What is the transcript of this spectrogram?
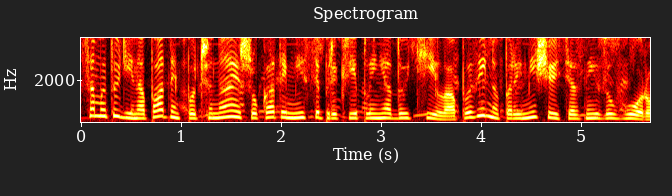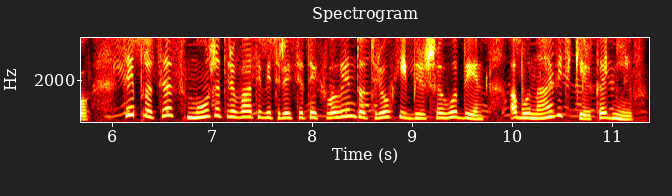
Саме тоді нападник починає шукати місце прикріплення до тіла, повільно переміщується знизу вгору. Цей процес може тривати від 30 хвилин до трьох і більше годин, або навіть кілька днів.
